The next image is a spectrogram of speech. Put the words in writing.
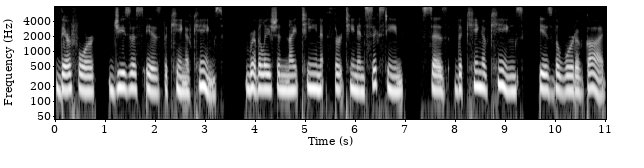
Therefore Jesus is the king of kings. Revelation 19:13 and 16 says the king of kings is the word of God.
